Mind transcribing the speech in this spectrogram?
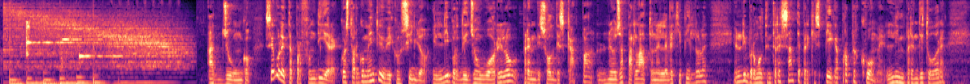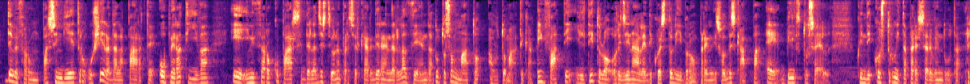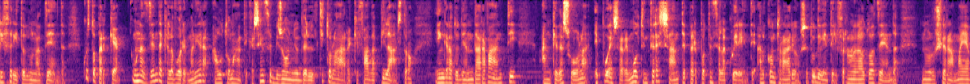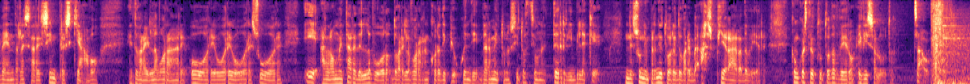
Aggiungo, se volete approfondire questo argomento io vi consiglio il libro di John Warrilow, Prendi soldi e scappa, ne ho già parlato nelle vecchie pillole, è un libro molto interessante perché spiega proprio come l'imprenditore deve fare un passo indietro, uscire dalla parte operativa e iniziare a occuparsi della gestione per cercare di rendere l'azienda tutto sommato automatica. Infatti il titolo originale di questo libro, Prendi soldi e scappa, è Build to Sell, quindi costruita per essere venduta, riferita ad un'azienda. Questo perché un'azienda che lavora in maniera automatica, senza bisogno del titolare che fa da pilastro, è in grado di andare avanti anche da sola e può essere molto interessante per potenziali acquirenti. Al contrario, se tu diventi il freno della tua azienda, non riuscirai mai a venderle, sarai sempre schiavo e dovrai lavorare ore, ore, ore su ore e all'aumentare del lavoro dovrai lavorare ancora di più. Quindi veramente una situazione terribile che nessun imprenditore dovrebbe aspirare ad avere. Con questo è tutto davvero e vi saluto. Ciao!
